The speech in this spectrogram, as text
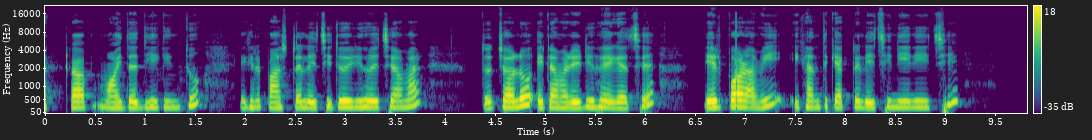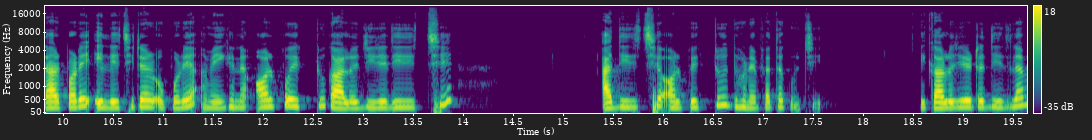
এক কাপ ময়দা দিয়ে কিন্তু এখানে পাঁচটা লেচি তৈরি হয়েছে আমার। তো চলো এটা আমার রেডি হয়ে গেছে। এরপর আমি এখান থেকে একটা লেচি নিয়ে নিয়েছি। তারপরে এই লেচিটার ওপরে আমি এখানে অল্প একটু কালো জিরে দিয়ে দিচ্ছি। আর দিয়ে দিচ্ছি অল্প একটু ধনে পাতা কুচি। এই কালো জিরেটা দিয়ে দিলাম।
